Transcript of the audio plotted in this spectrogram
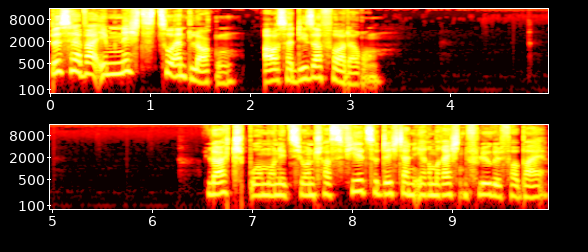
Bisher war ihm nichts zu entlocken, außer dieser Forderung. Leuchtspurmunition schoss viel zu dicht an ihrem rechten Flügel vorbei.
